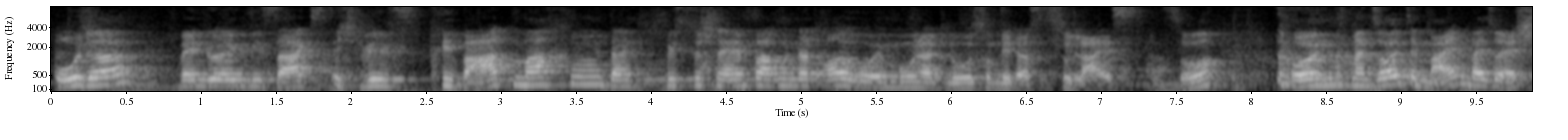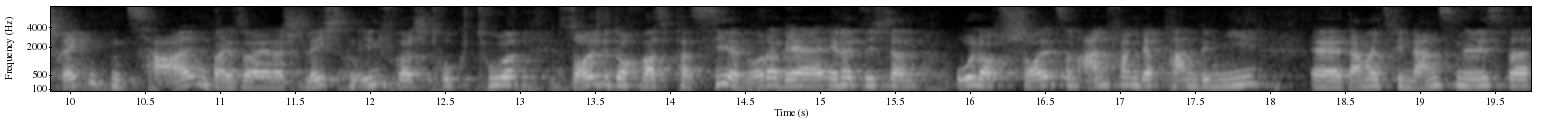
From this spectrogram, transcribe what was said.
Oder wenn du irgendwie sagst, ich will es privat machen, dann bist du schnell ein paar hundert Euro im Monat los, um dir das zu leisten. So. Und man sollte meinen, bei so erschreckenden Zahlen, bei so einer schlechten Infrastruktur, sollte doch was passieren, oder? Wer erinnert sich an Olaf Scholz am Anfang der Pandemie, äh, damals Finanzminister,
